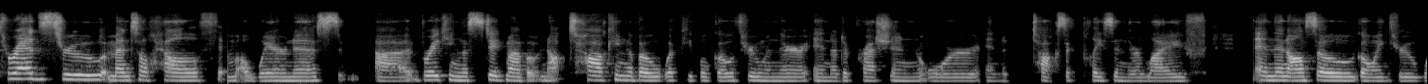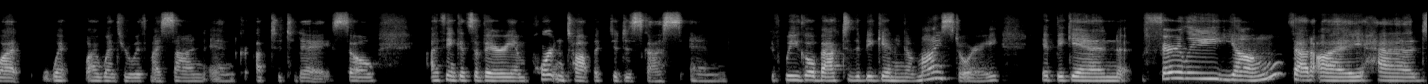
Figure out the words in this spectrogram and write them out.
threads through mental health um, awareness, uh, breaking the stigma about not talking about what people go through when they're in a depression or in a toxic place in their life. And then also going through what went I went through with my son and up to today. So I think it's a very important topic to discuss. And if we go back to the beginning of my story, it began fairly young that I had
